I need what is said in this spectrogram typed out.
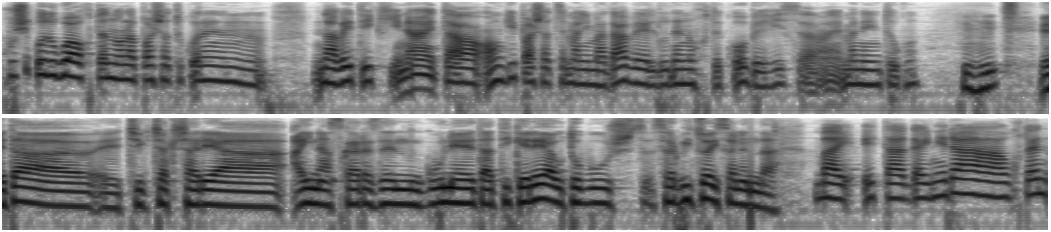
kusiko dugu aurten nola pasatuko den nabetekina, eta ongi pasatzen malimada, beheldu den urteko berriz emanen ditugu. Mhm. Eta e, txik-txak sarea hain azkar ez den guneetatik ere autobus zerbitzua izanen da? Bai, eta gainera aurten,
